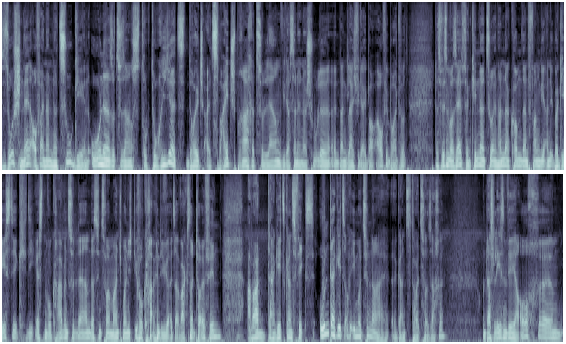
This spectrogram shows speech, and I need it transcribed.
so schnell aufeinander zugehen, ohne sozusagen strukturiert Deutsch als Zweitsprache zu lernen, wie das dann in der Schule äh, dann gleich wieder aufgebaut wird. Das wissen wir selbst. Wenn Kinder zueinander kommen, dann fangen die an, über Gestik die ersten Vokabeln zu lernen. Das sind zwar manchmal nicht die Vokabeln, die wir als Erwachsene toll finden, aber da geht's ganz fix. Und da geht's auch emotional äh, ganz toll zur Sache. Und das lesen wir ja auch. Ähm,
